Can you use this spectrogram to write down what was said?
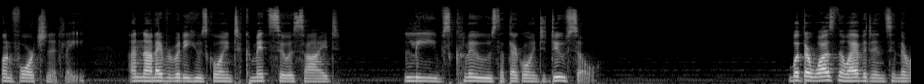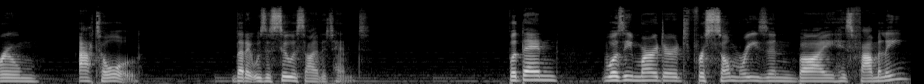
unfortunately, and not everybody who's going to commit suicide leaves clues that they're going to do so. But there was no evidence in the room at all that it was a suicide attempt. But then, was he murdered for some reason by his family?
